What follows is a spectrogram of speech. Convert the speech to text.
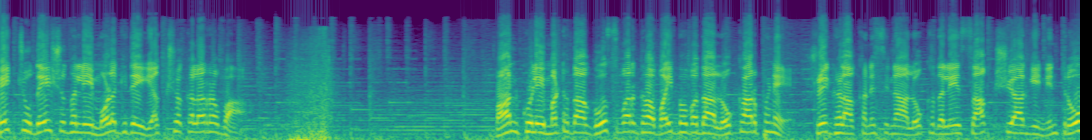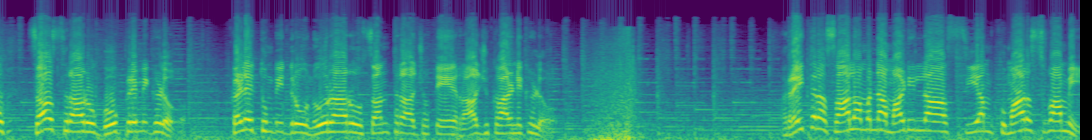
ಹೆಚ್ಚು ದೇಶದಲ್ಲಿ ಮೊಳಗಿದೆ ಯಕ್ಷಕಲರವ. ಬಾನ್ಕುಳಿ ಮಠದ ಗೋಸ್ವರ್ಗ ವೈಭವದ ಲೋಕಾರ್ಪಣೆ. ಶ್ರೀಗಳ ಕನಸಿನ ಲೋಕದಲ್ಲಿ ಸಾಕ್ಷಿಯಾಗಿ ನಿಂತರು ಸಹಸ್ರಾರು ಗೋಪ್ರೇಮಿಗಳು. ಕಳೆ ತುಂಬಿದ್ರು ನೂರಾರು ಸಂತರ ಜೊತೆ ರಾಜಕಾರಣಿಗಳು. ರೈತರ ಸಾಲ ಮನ್ನಾ ಮಾಡಿಲ್ಲ ಸಿಎಂ ಕುಮಾರಸ್ವಾಮಿ.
